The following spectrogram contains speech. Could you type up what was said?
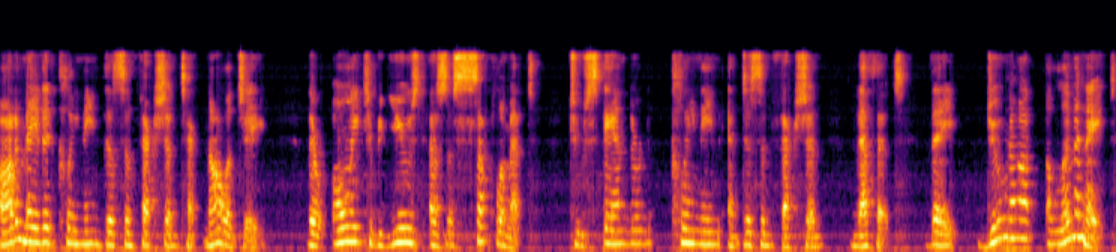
automated cleaning disinfection technology, they're only to be used as a supplement to standard cleaning and disinfection methods. They do not eliminate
